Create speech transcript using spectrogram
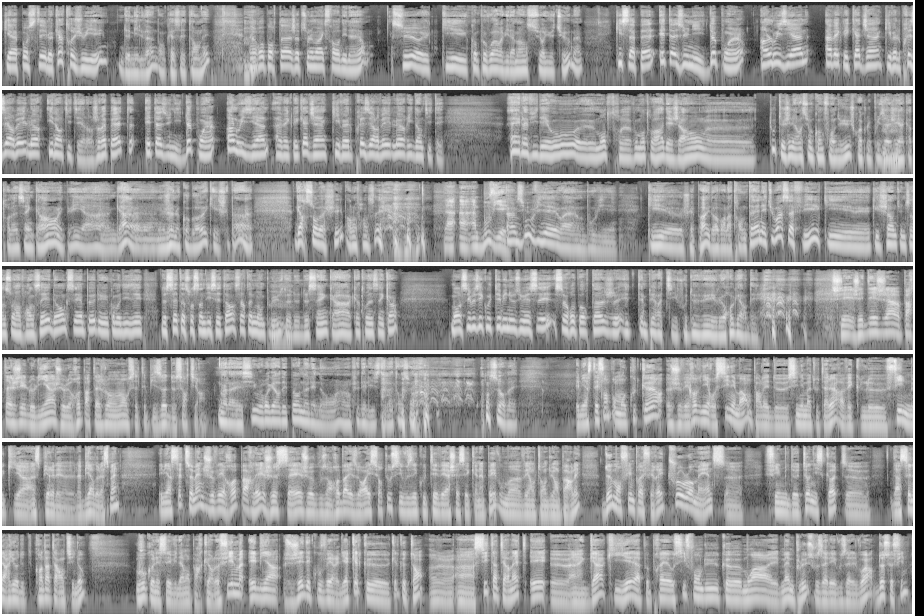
qui a posté le 4 juillet 2020, donc à cette année, un reportage absolument extraordinaire sur qui qu'on peut voir évidemment sur YouTube, hein, qui s'appelle États-Unis deux points en Louisiane avec les Cajuns qui veulent préserver leur identité. Alors je répète, États-Unis deux points en Louisiane avec les Cajuns qui veulent préserver leur identité. Et la vidéo euh, montre, vous montrera des gens, euh, toutes générations confondues. Je crois que le plus âgé a 85 ans. Et puis il y a un gars, un jeune cow-boy qui, je sais pas, un garçon vaché, parlons français. Un, un, un bouvier. un monsieur. bouvier, ouais, un bouvier. Qui, euh, je sais pas, il doit avoir la trentaine. Et tu vois sa fille qui, euh, qui chante une chanson en français. Donc c'est un peu, du, comme on disait, de 7 à 77 ans, certainement plus, de, de, de 5 à 85 ans. Bon, si vous écoutez Binous USA, ce reportage est impératif. Vous devez le regarder. J'ai déjà partagé le lien, je le repartagerai au moment où cet épisode sortira. voilà. Et si vous le regardez pas, on a les noms. Hein, on fait des listes. Attention. on surveille. Eh bien Stéphane, pour mon coup de cœur, je vais revenir au cinéma. On parlait de cinéma tout à l'heure avec le film qui a inspiré la, bière de la semaine. Eh bien cette semaine, je vais reparler, je sais, je vous en rebats les oreilles, surtout si vous écoutez VHS et Canapé, vous m'avez entendu en parler, de mon film préféré, True Romance, euh, film de Tony Scott, euh, d'un scénario de Quentin Tarantino. Vous connaissez évidemment par cœur le film. Eh bien, j'ai découvert il y a quelques quelques temps euh, un site internet et euh, un gars qui est à peu près aussi fondu que moi et même plus. Vous allez vous allez le voir de ce film.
